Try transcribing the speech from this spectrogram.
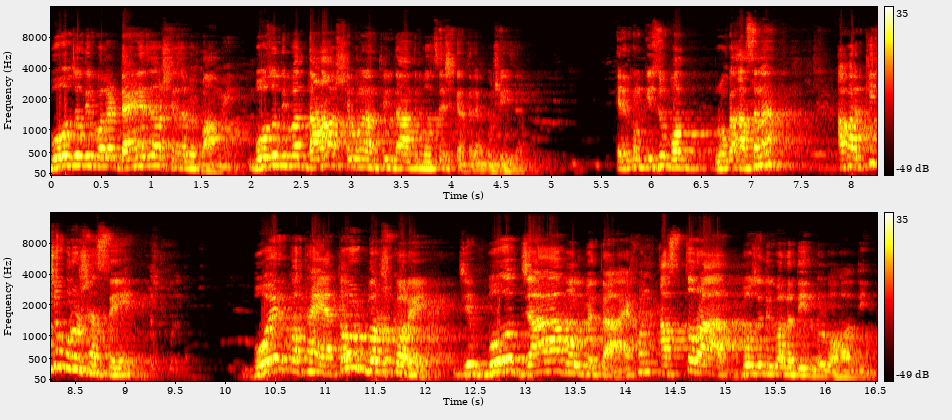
বউ যদি বলে, ডাইনে যাও, সে যাবে বামে। বউ যদি বলে, দাঁড়াও, সে বলে তুই দাঁড়াতে বলছিস কেন? তাহলে বসেই যাব। এরকম কিছু রোগ আছে না? আবার কিছু পুরুষ আছে বউয়ের কথা এত উঠবস করে যে বউ যা বলবে তা। এখন আস্ত রাত, বউ যদি বলে দিন, বলব, হ, দিন।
